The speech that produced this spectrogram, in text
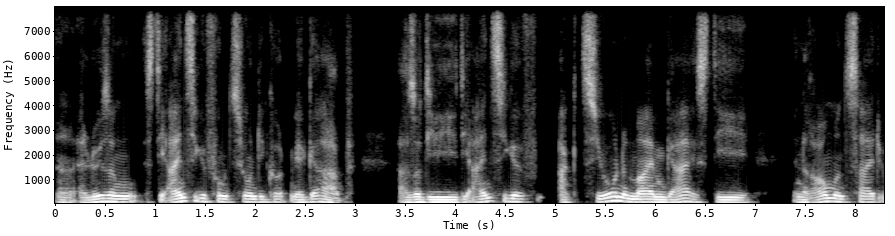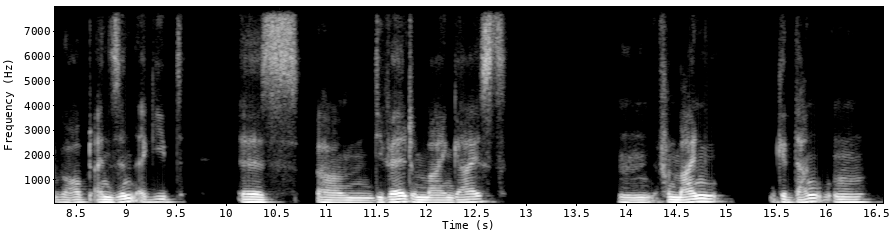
Ja, Erlösung ist die einzige Funktion, die Gott mir gab. Also die, die einzige Aktion in meinem Geist, die in Raum und Zeit überhaupt einen Sinn ergibt, ist ähm, die Welt und mein Geist mh, hm, von meinen Gedanken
